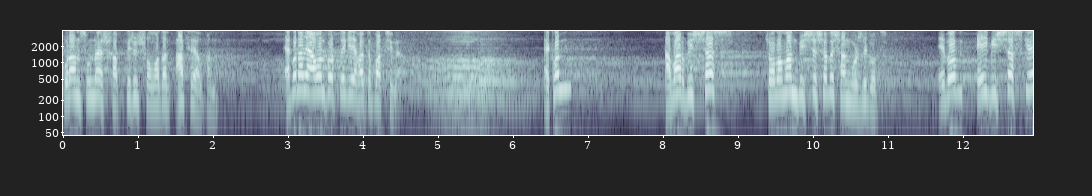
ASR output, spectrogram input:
কোরআন শুননায় সবকিছুর সমাধান আছে, আলহামদুলিল্লাহ। এখন আমি আমল করতে গিয়ে হয়তো পারছি না। এখন আমার বিশ্বাস, চলমান বিশ্বের সাথে সাংঘর্ষিক হচ্ছে। এবং এই বিশ্বাসকে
